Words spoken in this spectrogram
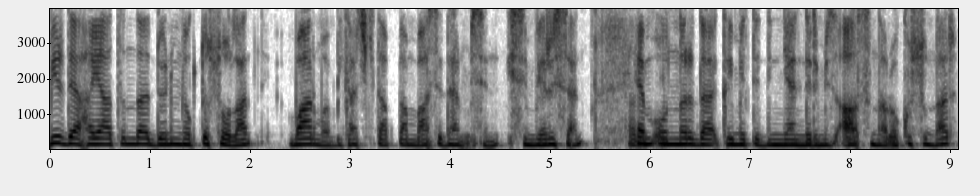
Bir de hayatında dönüm noktası olan var mı? Birkaç kitaptan bahseder misin? İsim verirsen. Tabii Hem ki. onları da kıymetli dinleyenlerimiz alsınlar, okusunlar.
